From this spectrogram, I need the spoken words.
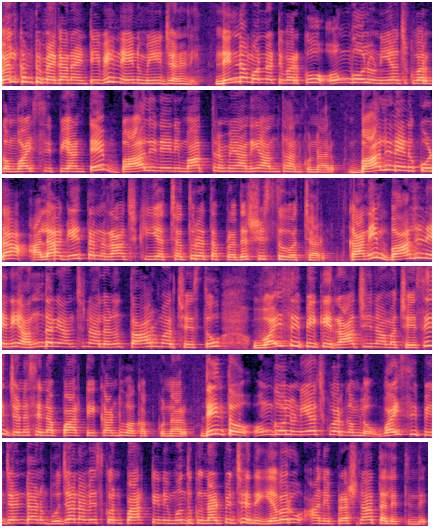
Welcome to Mega Nine TV నేను మీ జనని. నిన్న మొన్నటి వరకు ఒంగోలు నియోజకవర్గం వైసీపీ అంటే బాలినేని మాత్రమే అని అంతా అనుకున్నారు. బాలినేని కూడా అలాగే తన రాజకీయ చతురత ప్రదర్శిస్తూ వచ్చారు. కానీ బాలినేని అందరి అంచనాలను తారుమారు చేస్తూ వైసీపీకి రాజీనామా చేసి జనసేన పార్టీ కండువా కప్పుకున్నారు. దీంతో ఒంగోలు నియోజకవర్గంలో వైసీపీ జెండాను భుజాన వేసుకొని పార్టీని ముందుకు నడిపించేది ఎవరు అనే ప్రశ్న తలెత్తింది.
